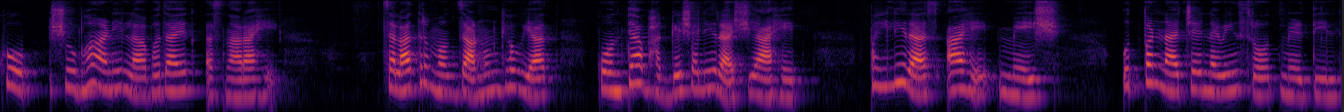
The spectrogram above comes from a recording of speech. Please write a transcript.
खूप शुभ आणि लाभदायक असणार आहे. चला तर मग जाणून घेऊयात कोणत्या भाग्यशाली राशी आहेत. पहिली रास आहे मेष. उत्पन्नाचे नवीन स्रोत मिळतील.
